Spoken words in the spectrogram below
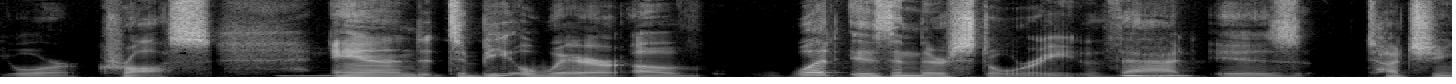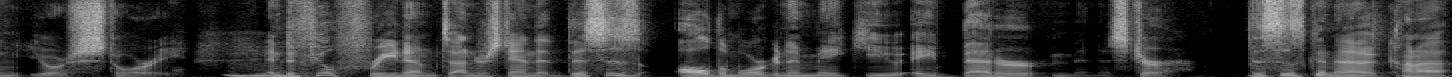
your cross. And to be aware of what is in their story that is touching your story. Mhm. And to feel freedom to understand that this is all the more going to make you a better minister. This is going to kind of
